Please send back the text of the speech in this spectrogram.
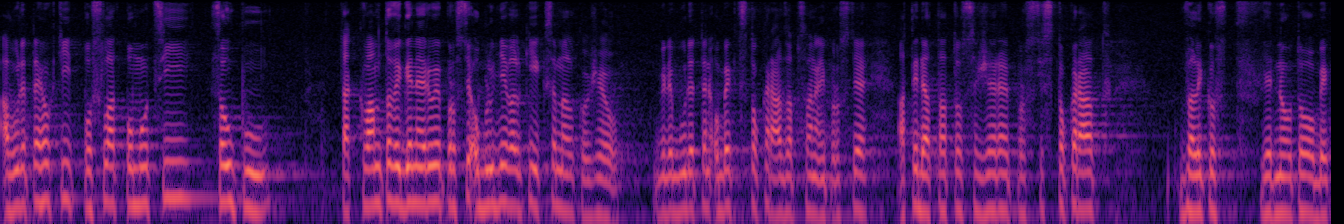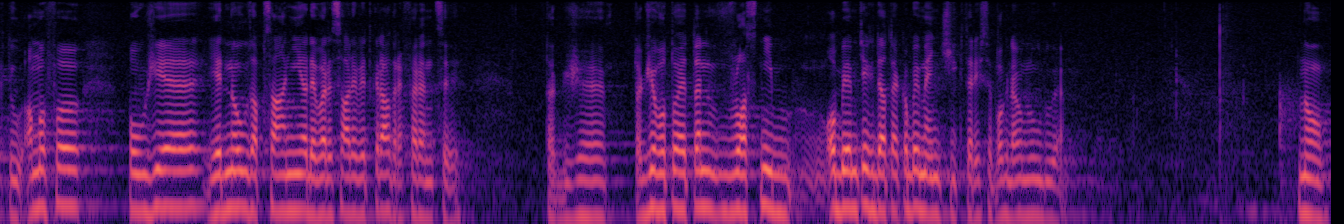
a budete ho chtít poslat pomocí soupů, tak vám to vygeneruje prostě obludně velký XML, že jo? Kde bude ten objekt stokrát zapsaný prostě a ty data to sežere prostě stokrát velikost jednoho toho objektu. AMF použije jednou zapsání a 99krát referenci. Takže, takže o to je ten vlastní objem těch dat jakoby menší, který se pak downloaduje. No,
